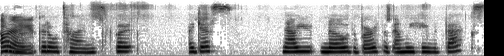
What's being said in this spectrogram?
All right. Good old times. But I guess now you know the birth of Emily Haywood Facts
